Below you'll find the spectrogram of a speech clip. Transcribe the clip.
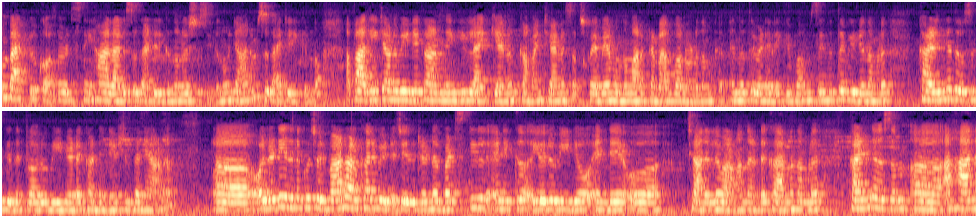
Welcome back to coffee with Sneha എല്ലാവരും സുഖമായിട്ടിരിക്കുന്നു വിശ്വസിക്കുന്നു. ഞാനും സുഖമായിട്ടിരിക്കുന്നു അപ്പോൾ ആദ്യമായിട്ടാണ് വീഡിയോ കാണുന്നതെങ്കിൽ ലൈക്ക് ചെയ്യാനും കമന്റ് ചെയ്യാനും സബ്സ്ക്രൈബ് ചെയ്യാനും ഒന്നും മറക്കണ്ടെന്ന് പറഞ്ഞുകൊണ്ട് നമുക്ക് ഇന്നത്തെ വീഡിയോയിലേക്ക് പോകാം. ഇന്നത്തെ വീഡിയോ നമ്മൾ കഴിഞ്ഞ ദിവസം ചെയ്തിട്ടുള്ള ഒരു വീഡിയോയുടെ കണ്ടിന്യൂഷൻ തന്നെയാണ്. ഓൾറെഡി ഇതിനെക്കുറിച്ച് ഒരുപാട് ആൾക്കാർ വീഡിയോ ചെയ്തിട്ടുണ്ട് ബട്ട് സ്റ്റിൽ എനിക്ക് ഈ ഒരു വീഡിയോ എന്റെ ചാനലിൽ വേണമെന്നുണ്ട്. കാരണം നമ്മൾ കഴിഞ്ഞ ദിവസം അഹാന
